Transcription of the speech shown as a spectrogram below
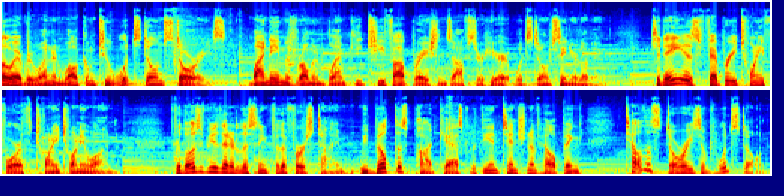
Hello, everyone, and welcome to Woodstone Stories. My name is Roman Blemke, Chief Operations Officer here at Woodstone Senior Living. Today is February 24th, 2021. For those of you that are listening for the first time, we built this podcast with the intention of helping tell the stories of Woodstone.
